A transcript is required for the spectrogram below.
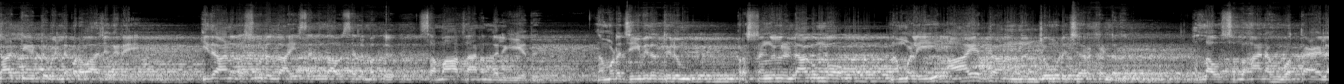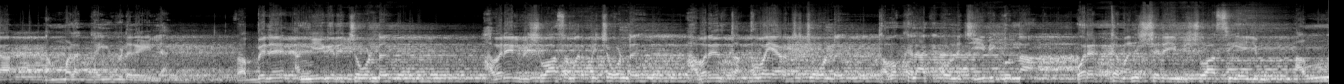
കാട്ടിയിട്ടുമില്ല പ്രവാചകനെ. ഇതാണ് റസൂലുള്ളാഹി സ്വല്ലല്ലാഹു അലൈഹി വസല്ലമക്ക് സമാധാനം നൽകിയത്. നമ്മുടെ ജീവിതത്തിലും പ്രശ്നങ്ങൾ ഉണ്ടാകുമ്പോൾ നമ്മൾ ഈ ആയത്താണ് നെഞ്ചോട് ചേർക്കേണ്ടത്. അള്ളാഹു സുബാനഹുവത്തായ നമ്മളെ കൈവിടുകയില്ല. റബ്ബിനെ അംഗീകരിച്ചുകൊണ്ട് അവരിൽ വിശ്വാസമർപ്പിച്ചുകൊണ്ട് അവരിൽ തത്വയർജിച്ചുകൊണ്ട് തവക്കലാക്കിക്കൊണ്ട് ജീവിക്കുന്ന ഒരൊറ്റ മനുഷ്യരെയും വിശ്വാസിയെയും അല്ല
